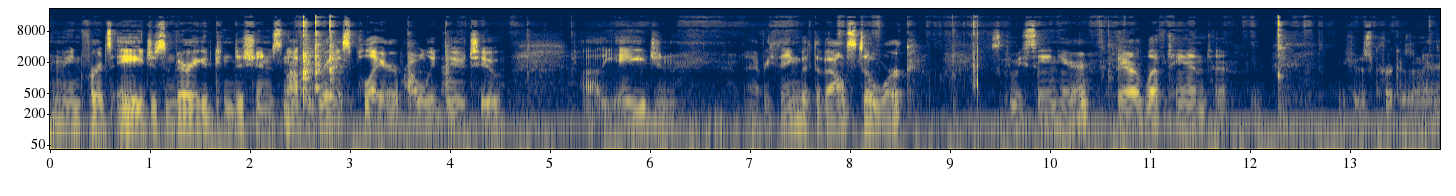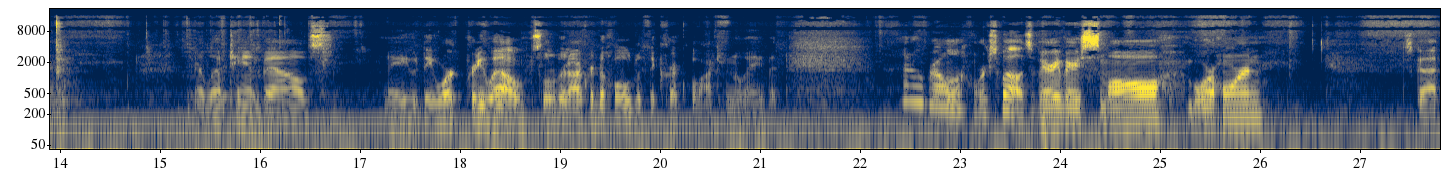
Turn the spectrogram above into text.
I mean, for its age, it's in very good condition. It's not the greatest player, probably due to uh, the age and everything, but the valves still work. This can be seen here. They are left-hand, uh, make sure this crook is in there. They're left-hand valves. They, they work pretty well. It's a little bit awkward to hold with the crook blocking the way, but overall works well. It's a very, very small bore horn. It's got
